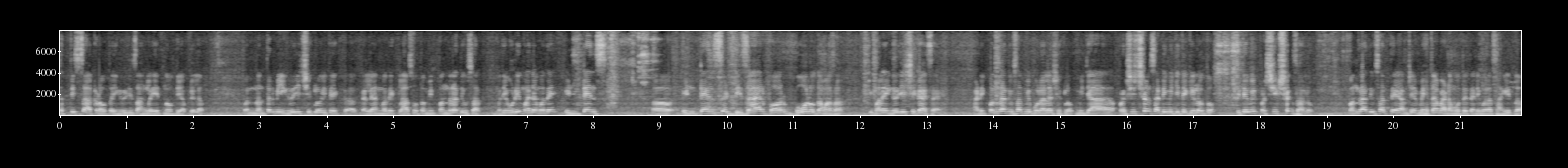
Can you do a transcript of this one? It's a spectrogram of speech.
छत्तीसचा आकडा होता इंग्रजी चांगलं येत नव्हती आपल्याला. पण नंतर मी इंग्रजीत शिकलो. इथे एक कल्याणमध्ये क्लास होता. मी पंधरा दिवसात म्हणजे एवढी माझ्यामध्ये intense intense desire for goal होता माझा की मला इंग्रजी शिकायचं आहे. आणि पंधरा दिवसात मी बोलायला शिकलो. मी ज्या प्रशिक्षणासाठी मी जिथे गेलो होतो तिथे मी प्रशिक्षक झालो. पंधरा दिवसात ते आमचे मेहता मॅडम होते त्यांनी मला सांगितलं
